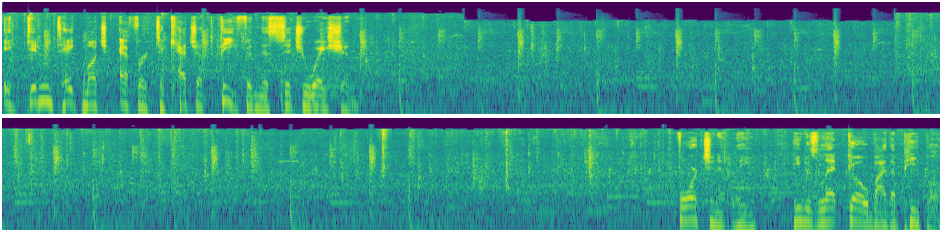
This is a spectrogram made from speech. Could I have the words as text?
It didn't take much effort to catch a thief in this situation. Fortunately, he was let go by the people.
